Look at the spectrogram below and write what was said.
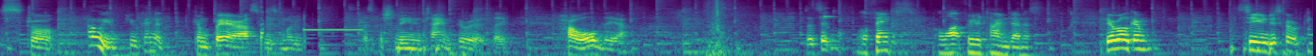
store. Oh, you, you cannot compare us with Mag especially in time period, like how old they are. That's it. Well, thanks a lot for your time, Denis. You're welcome. See you in Discord.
